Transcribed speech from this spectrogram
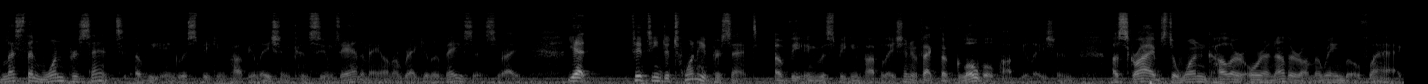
less than 1% of the English speaking population consumes anime on a regular basis, right? Yet, 15 to 20% of the English speaking population, in fact, the global population, ascribes to one color or another on the rainbow flag.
